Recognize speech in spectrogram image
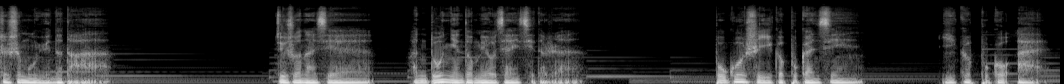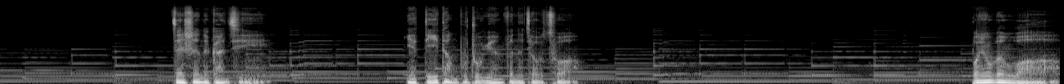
这是梦云的答案。据说那些很多年都没有在一起的人，不过是一个不甘心，一个不够爱。再深的感情，也抵挡不住缘分的交错。朋友问我，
